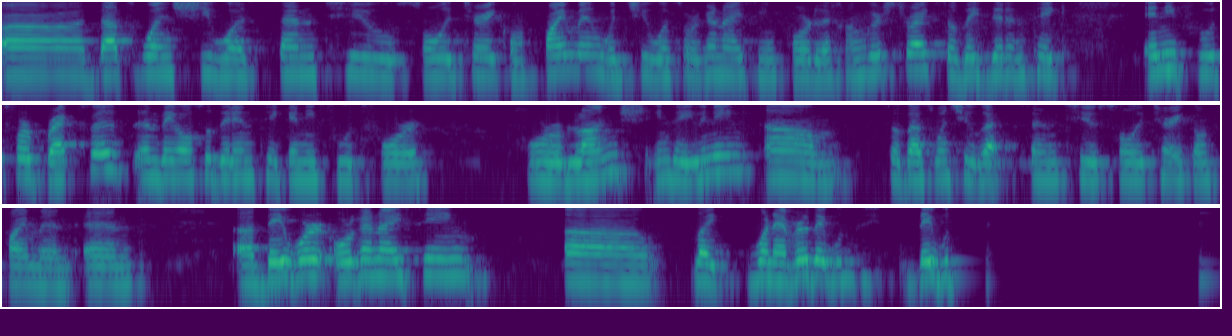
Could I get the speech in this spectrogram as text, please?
uh, that's when she was sent to solitary confinement when she was organizing for the hunger strike so they didn't take any food for breakfast and they also didn't take any food for for lunch in the evening. Um, so that's when she got sent to solitary confinement and uh, they were organizing uh, like whenever they would they would the the food the plates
